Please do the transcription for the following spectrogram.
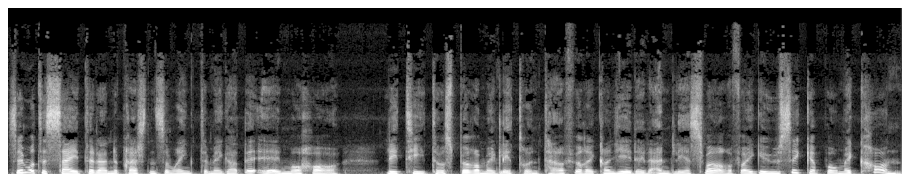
Så jeg måtte si til denne presten som ringte meg, at jeg må ha litt tid til å spørre meg litt rundt her før jeg kan gi deg det endelige svaret, for jeg er usikker på om jeg kan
